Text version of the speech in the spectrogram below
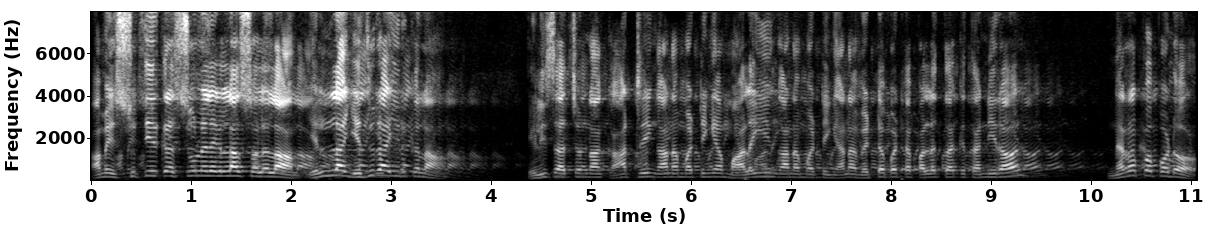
அமை சுத்தி இருக்கிற சூழ்நிலைகள்லாம் சொல்லலாம். எல்லாம் எதிரா இருக்கலாம். எலிசா சொன்னா காற்றையும் காண மாட்டீங்க மழையும் காண மாட்டீங்க. ஆனா வெட்டப்பட்ட பள்ளத்தாக்கு தண்ணீரால் நிரப்பப்படும்.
